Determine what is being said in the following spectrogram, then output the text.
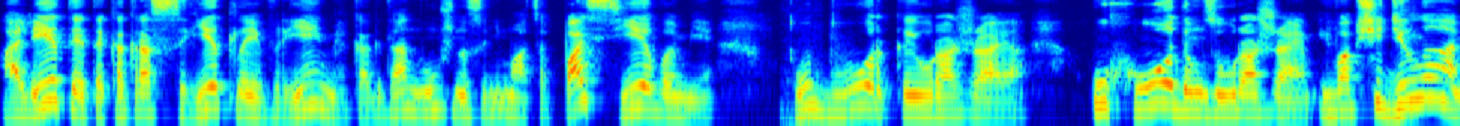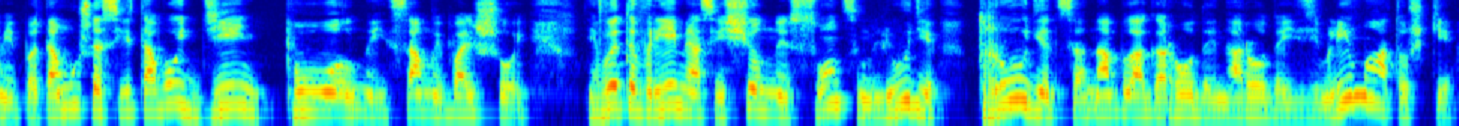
А лето – это как раз светлое время, когда нужно заниматься посевами, уборкой урожая, уходом за урожаем и вообще делами, потому что световой день полный, самый большой. И в это время, освещенные солнцем, люди трудятся на благо рода и народа и земли матушки,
